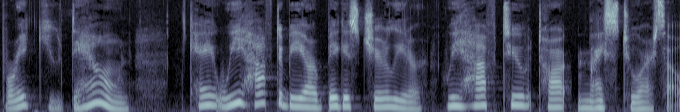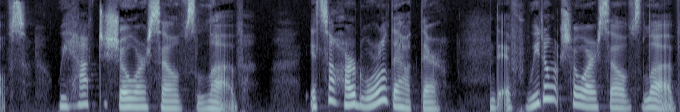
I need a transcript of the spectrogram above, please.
break you down. Okay, we have to be our biggest cheerleader. We have to talk nice to ourselves. We have to show ourselves love. It's a hard world out there. And if we don't show ourselves love,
